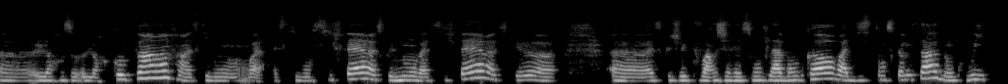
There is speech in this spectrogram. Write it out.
euh, leurs, leurs, copains Enfin, est-ce qu'ils vont, voilà, est-ce qu'ils vont s'y faire Est-ce que nous on va s'y faire Est-ce que, euh, euh, est-ce que je vais pouvoir gérer son lab encore à distance comme ça? Donc oui,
